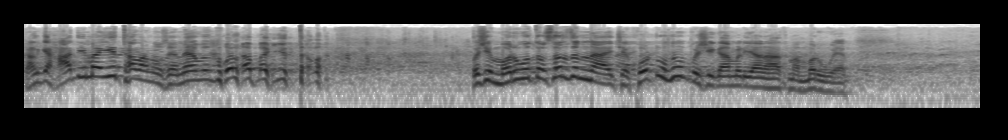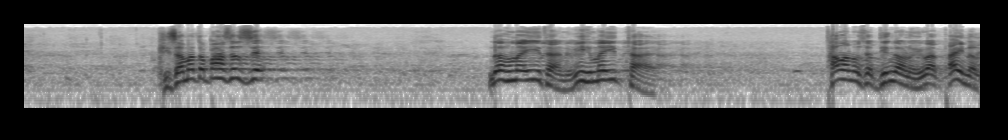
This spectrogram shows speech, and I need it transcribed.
કારણ કે હાદીમાં એ થવાનું છે ને બોલામાં એ થવાનું. પછી મરવું તો સર્જન ના છે. ખોટું શું પછી ગામડિયાના હાથમાં મરવું એમ. ખિસ્સામાં તો પાંચ જ છે. દસમાં ઈ થાય ને વીસમાં ઈ જ થાય. થવાનું છે ધીંગાણું એ વાત ફાઇનલ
